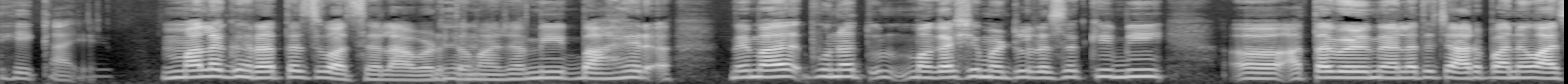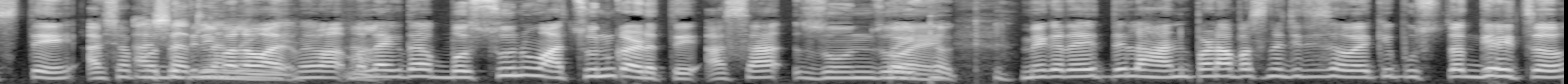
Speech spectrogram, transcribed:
हे काय आहे? मला घरातच वाचायला आवडतं. माझ्या मी बाहेर मी मला पुन्हा मगाशी म्हटलं जसं की मी आता वेळ मिळाला तर चार पानं वाचते अशा पद्धतीने मला. मला. एकदा बसून वाचून काढते असा झोन जो आहे मी कदाचित ते लहानपणापासूनची ती सवय की पुस्तक घ्यायचं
